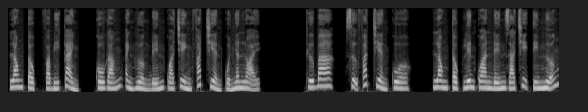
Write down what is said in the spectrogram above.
long tộc và bí cảnh, cố gắng ảnh hưởng đến quá trình phát triển của nhân loại. Thứ ba, sự phát triển của long tộc liên quan đến giá trị tín ngưỡng,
